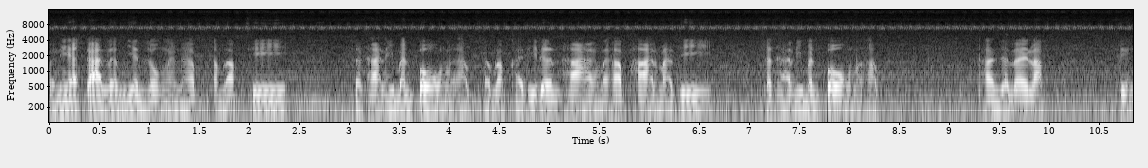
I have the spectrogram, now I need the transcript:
วันนี้อากาศเริ่มเย็นลงแล้วนะครับสำหรับที่สถานีบ้านโป่งนะครับสำหรับใครที่เดินทางนะครับ ผ่านมาที่สถานีบ้านโป่งนะครับ ท่านจะได้รับถึง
